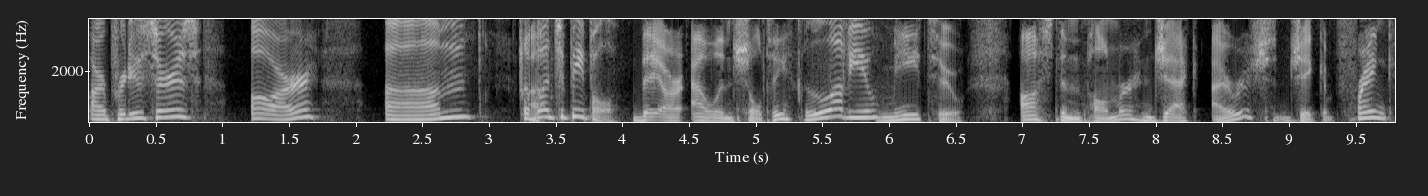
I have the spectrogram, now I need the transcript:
Our producers are um, a bunch of people. They are Alan Schulte. Love you. Me too. Austin Palmer, Jack Irish, Jacob Frank,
